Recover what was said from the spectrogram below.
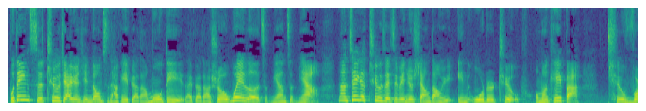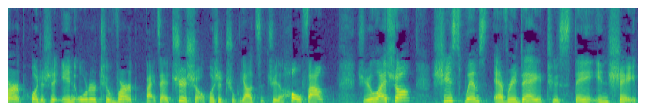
不定词 to 加原形动词，它可以表达目的，来表达说为了怎么样怎么样。那这个 to 在这边就相当于 in order to，我们可以把 to verb 或者是 in order to verb 摆在句首或是主要子句的后方。举例来说，She swims every day to stay in shape。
